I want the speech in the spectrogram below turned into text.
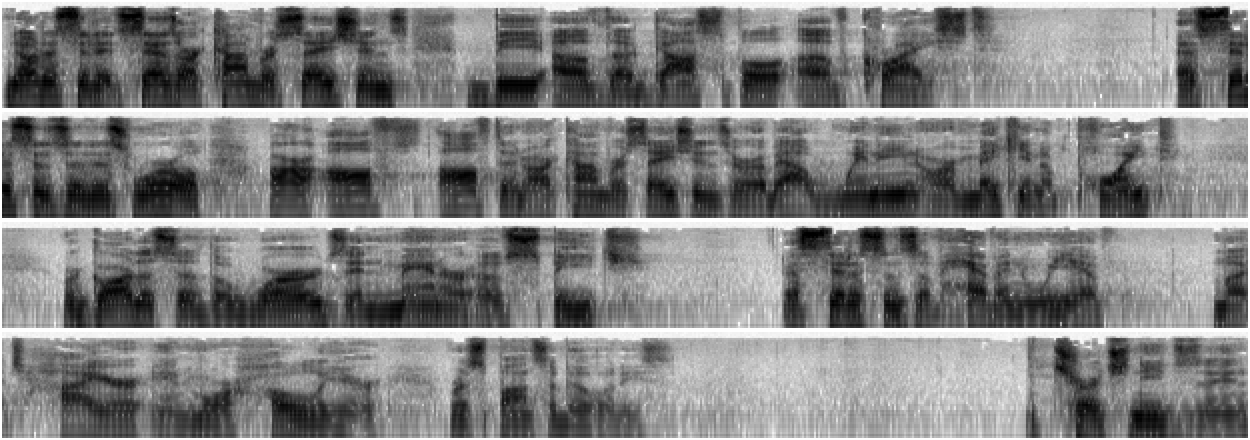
Notice that it says our conversations be of the gospel of Christ. As citizens of this world, our often our conversations are about winning or making a point, regardless of the words and manner of speech. As citizens of heaven, we have much higher and more holier responsibilities. The church needs, uh,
